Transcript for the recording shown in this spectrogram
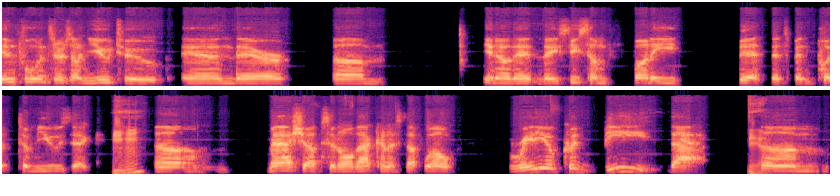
influencers on YouTube and they're um, you know they they see some funny bit that's been put to music, mm-hmm. um, mashups and all that kind of stuff. Well, radio could be that. Yeah. Um,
